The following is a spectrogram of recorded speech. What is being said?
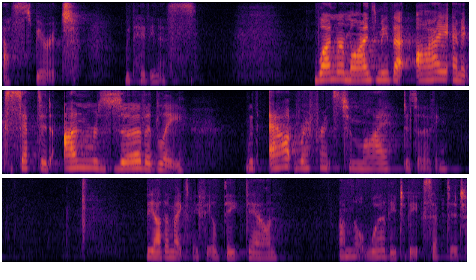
our spirit with heaviness. One reminds me that I am accepted unreservedly without reference to my deserving. The other makes me feel deep down I'm not worthy to be accepted.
